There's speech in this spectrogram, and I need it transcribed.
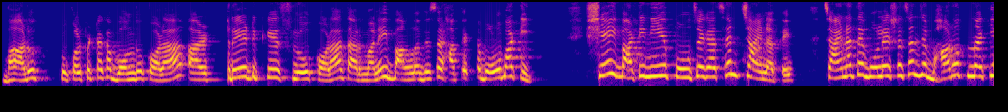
ভারত প্রকল্পের টাকা বন্ধ করা আর ট্রেডকে স্লো করা, তার মানেই বাংলাদেশের হাতে একটা বড় বাটি। সেই বাটি নিয়ে পৌঁছে গেছেন চায়নাতে। চায়নাতে বলে এসেছেন যে, ভারত নাকি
